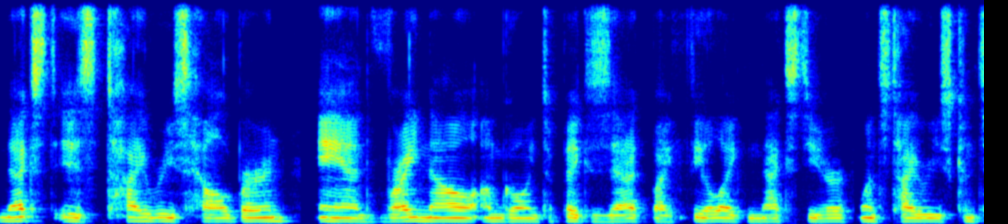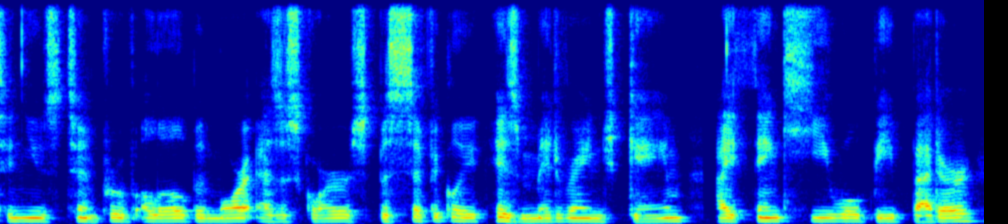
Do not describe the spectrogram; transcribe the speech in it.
Next is Tyrese Haliburton. And right now, I'm going to pick Zach, but I feel like next year, once Tyrese continues to improve a little bit more as a scorer, specifically his mid range game, I think he will be better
